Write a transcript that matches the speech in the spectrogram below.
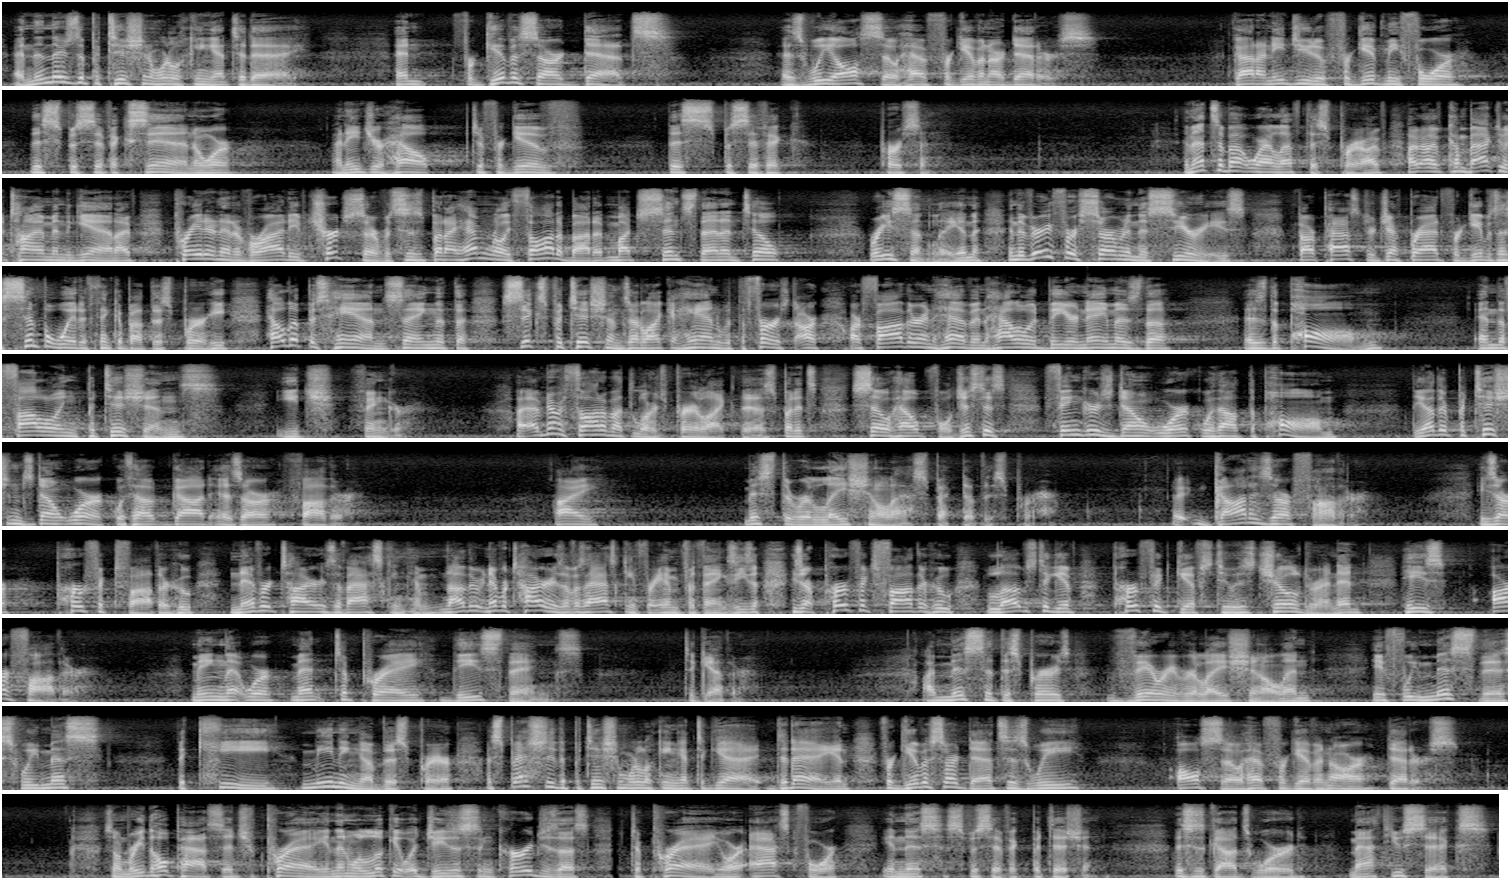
And then there's the petition we're looking at today. And forgive us our debts as we also have forgiven our debtors. God, I need you to forgive me for this specific sin, or I need your help to forgive this specific person. And that's about where I left this prayer. I've, I've come back to it time and again. I've prayed it in a variety of church services, but I haven't really thought about it much since then until recently. In the, the very first sermon in this series, our pastor, Jeff Bradford, gave us a simple way to think about this prayer. He held up his hand, saying that the six petitions are like a hand with the first Our, our Father in heaven, hallowed be your name, as the, as the palm, and the following petitions, each finger. I've never thought about the Lord's Prayer like this, but it's so helpful. Just as fingers don't work without the palm, the other petitions don't work without God as our Father. I miss the relational aspect of this prayer. Uh, God is our Father. He's our perfect Father who never tires of asking Him, never, never tires of us asking for Him for things. He's, a, he's our perfect Father who loves to give perfect gifts to His children. And He's our Father, meaning that we're meant to pray these things together. I miss that this prayer is very relational. And if we miss this, we miss the key meaning of this prayer, especially the petition we're looking at today. And forgive us our debts as we also have forgiven our debtors. So I'm read the whole passage, pray, and then we'll look at what Jesus encourages us to pray or ask for in this specific petition. This is God's word, Matthew 6,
